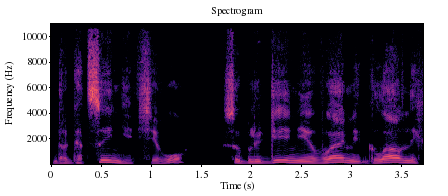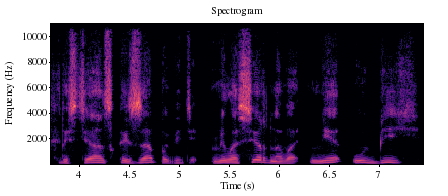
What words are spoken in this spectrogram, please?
Драгоценнее всего соблюдение вами главной христианской заповеди милосердного «не убий».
